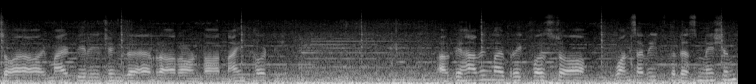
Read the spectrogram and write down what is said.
So I might be reaching there around uh, 9.30. I'll be having my breakfast uh, once I reach the destination.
